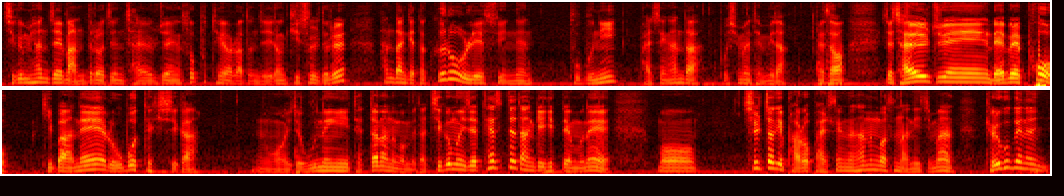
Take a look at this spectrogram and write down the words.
지금 현재 만들어진 자율주행 소프트웨어라든지 이런 기술들을 한 단계 더 끌어올릴 수 있는 부분이 발생한다 보시면 됩니다. 그래서 이제 자율주행 레벨 4 기반의 로보택시가 어 이제 운행이 됐다라는 겁니다. 지금은 이제 테스트 단계이기 때문에 뭐 실적이 바로 발생을 하는 것은 아니지만 결국에는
